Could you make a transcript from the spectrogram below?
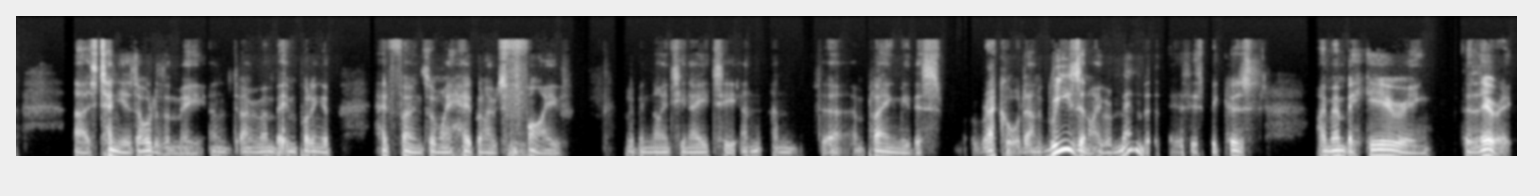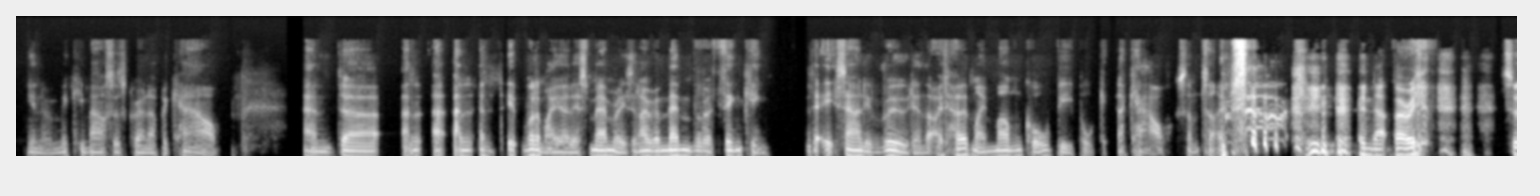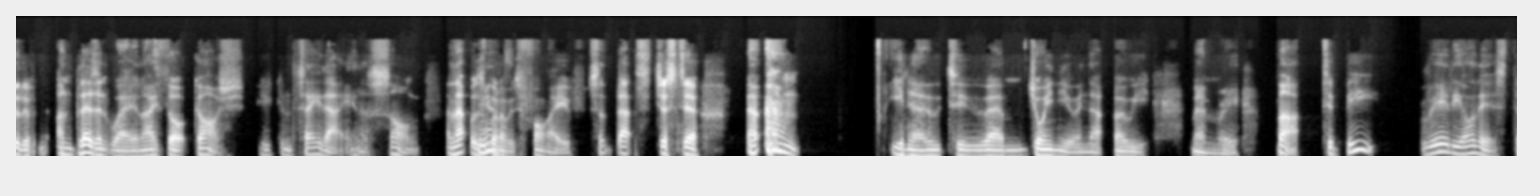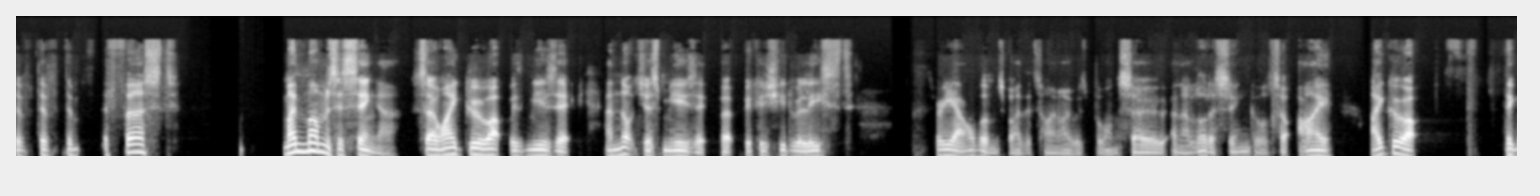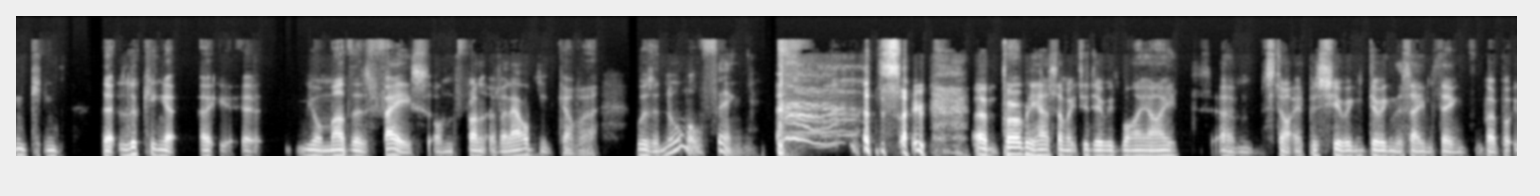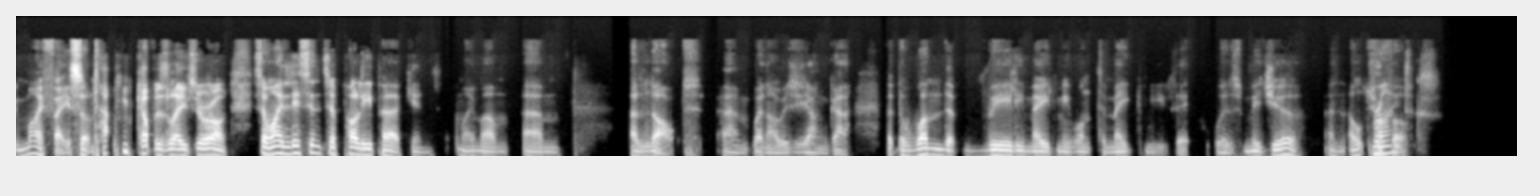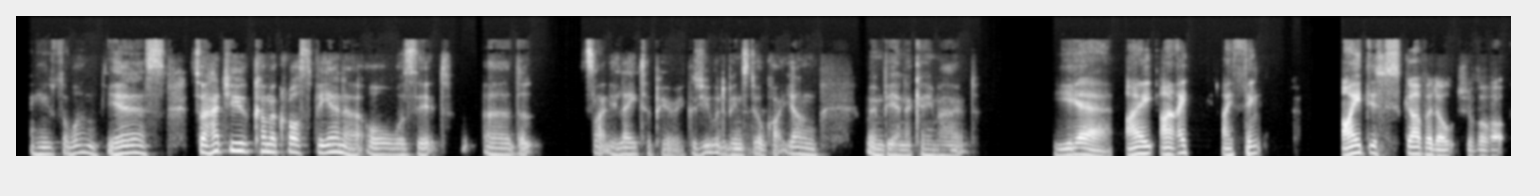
uh, is ten years older than me, and I remember him putting a, headphones on my head when I was five. It would have been 1980, and and uh, and playing me this record. And the reason I remember this is because I remember hearing the lyric. You know, Mickey Mouse has grown up a cow and uh, and and and it, one of my earliest memories. And I remember thinking that it sounded rude, and that I'd heard my mum call people a cow sometimes in that very sort of unpleasant way. And I thought, gosh, you can say that in a song. And that was when I was five. So that's just to, you know, to um, join you in that Bowie memory. But to be really honest, the the the, the first my mum's a singer, so I grew up with music, and not just music, but because she'd released three albums by the time I was born, so and a lot of singles. So I I grew up thinking that looking at, at, at your mother's face on front of an album cover was a normal thing. so um, probably has something to do with why I um, started pursuing doing the same thing by putting my face on album covers later on. So I listened to Polly Perkins, my mum, um, a lot um, when I was younger. But the one that really made me want to make music was Midge and Ultravox. Right. He was the one, yes. So had you come across Vienna, or was it uh, the slightly later period? Because you would have been still quite young when Vienna came out. Yeah, I I I think I discovered Ultravox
